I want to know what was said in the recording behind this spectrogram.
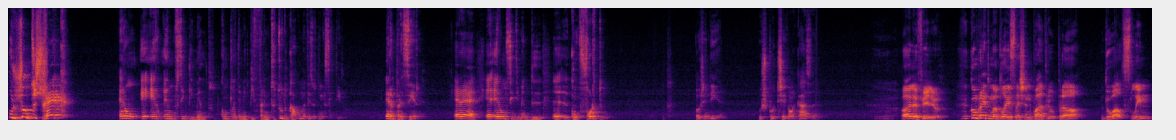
o jogo de Shrek. Era um, é- era, era um sentimento completamente diferente de tudo o que alguma vez eu tinha sentido. Era prazer. Era, é- era um sentimento de eh, conforto. Hoje em dia, os putos chegam a casa. Olha, filho, comprei-te uma PlayStation 4 Pro Dual Slim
